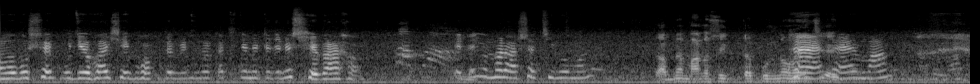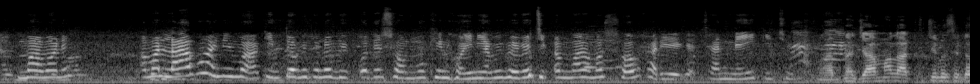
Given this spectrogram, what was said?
অমাবস্যায় পুজো হয়, সেই ভক্তবৃন্দর কাছে যেন এটা যেন সেবা হয়। এটাই আমার আশা ছিল, মা। আপনার মানসিকটা পূর্ণ হ্যাঁ হয়েছে? হ্যাঁ মা। মা মানে আমার লাভ হয়নি মা কিন্তু আমি কোনো বিপদের সম্মুখীন হইনি। আমি ভেবেছিলাম মা আমার সব হারিয়ে গেছে আর নেই কিছু। আপনার যা মাল আটকে ছিল সেটা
